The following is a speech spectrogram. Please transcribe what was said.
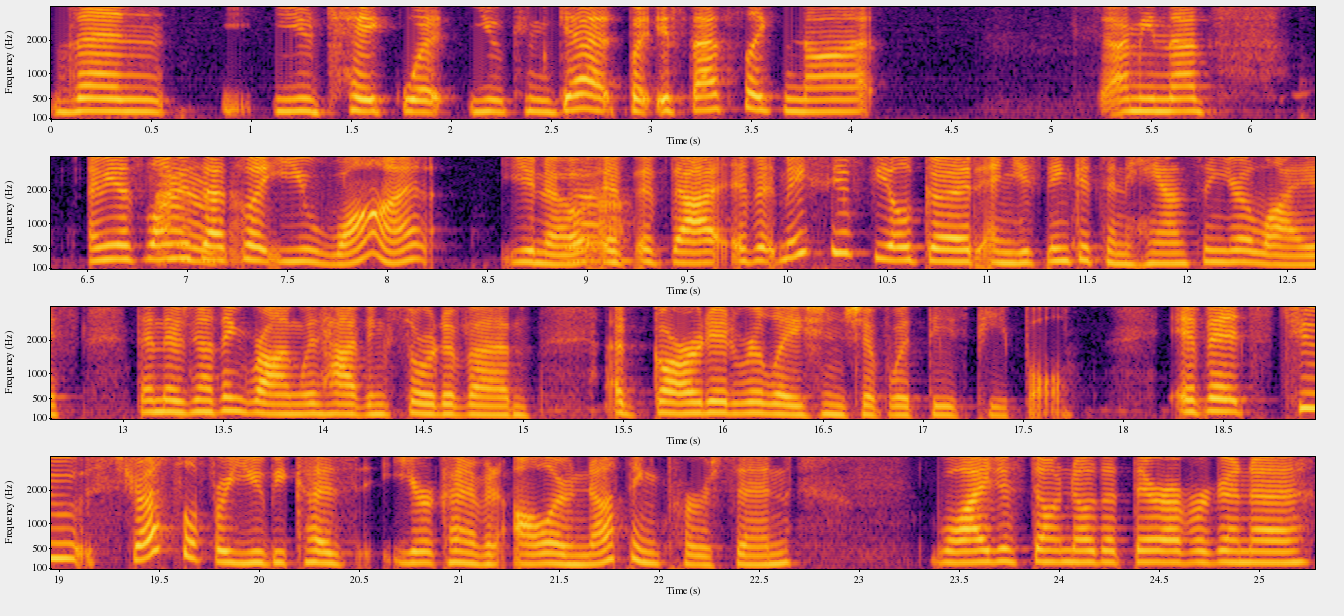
Then you take what you can get. But if that's like not, I mean, that's, I mean, as long I as that's know. what you want, you know, Yeah. if, if that, if it makes you feel good and you think it's enhancing your life, then there's nothing wrong with having sort of a, a guarded relationship with these people. If it's too stressful for you because you're kind of an all or nothing person, well, I just don't know that they're ever going to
